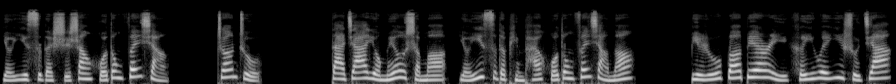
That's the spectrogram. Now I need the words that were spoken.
有意思的时尚活动分享。庄主，大家有没有什么有意思的品牌活动分享呢？比如 Burberry 和一位艺术家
